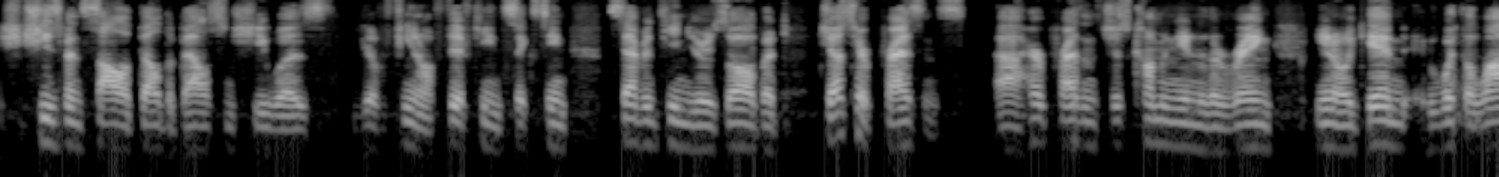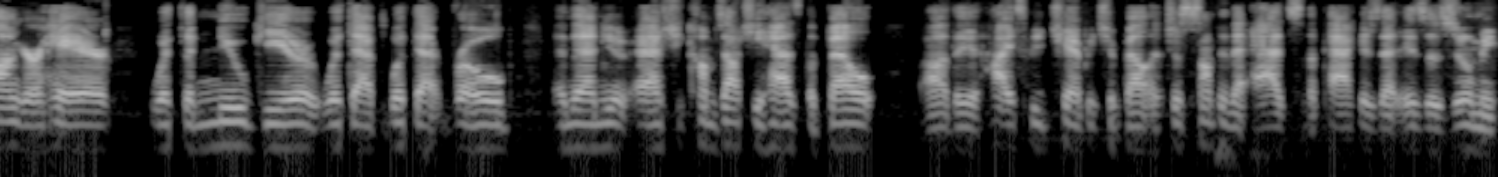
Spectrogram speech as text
She's been solid bell to bell since she was, you know, 15, 16, 17 years old. But just her presence, uh, her presence just coming into the ring, you know, again, with the longer hair, with the new gear, with that with that robe, and then you know, as she comes out, she has the belt, uh, the high speed championship belt. It's just something that adds to the package that is Azumi,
